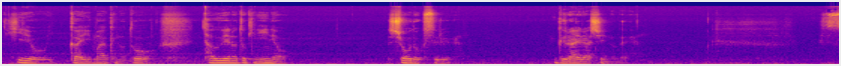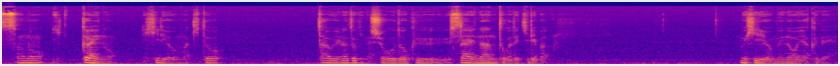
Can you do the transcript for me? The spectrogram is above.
肥料を一回まくのと田植えの時に稲を消毒するぐらいらしいのでその一回の肥料巻きと田植えの時の消毒さえなんとかできれば無肥料無農薬で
